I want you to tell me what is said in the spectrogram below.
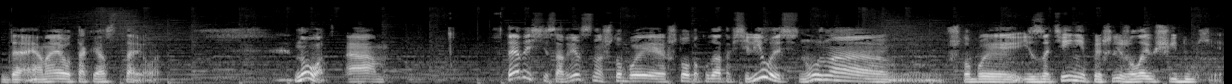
Да, и она его так и оставила. Ну вот. А, в Тедесе, соответственно, чтобы что-то куда-то вселилось, нужно, чтобы из-за тени пришли желающие духи.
